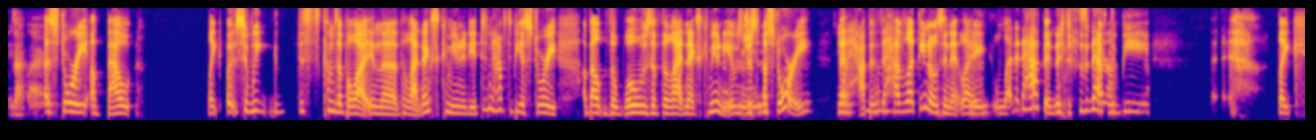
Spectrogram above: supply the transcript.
Exactly. a story about like uh, so we this comes up a lot in the the Latinx community. It didn't have to be a story about the woes of the Latinx community. It was just Mhm. a story that happens to have Latinos in it. Like let it happen. It doesn't have Yeah. to be like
